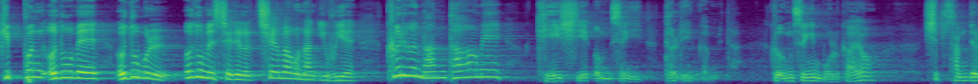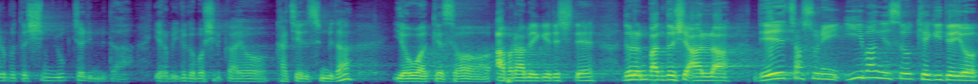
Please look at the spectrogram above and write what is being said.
깊은 어둠의 어둠을 어둠의 세력을 체험하고 난 이후에 그리고 난 다음에 계시의 음성이 들린 겁니다. 그 음성이 뭘까요? 13절부터 16절입니다. 여러분 읽어 보실까요? 같이 읽습니다. 여호와께서 아브라함에게 이르시되 너는 반드시 알라 내 자손이 이방에서 객이 되어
